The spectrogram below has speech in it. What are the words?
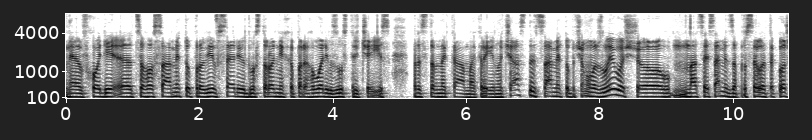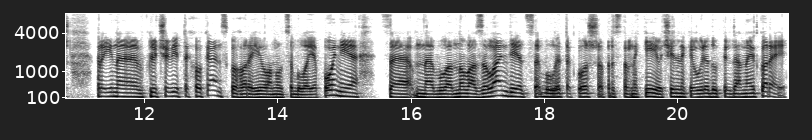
е, в ході е, цього саміту. Провів серію двосторонніх переговорів зустрічей із представниками країн-учасниць саміту. Причому важливо, що на цей саміт запросили також країни ключові Тихоокеанського регіону. Це була Японія. Це була Нова Зеландія, це були також представники і очільники уряду Південної Кореї.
